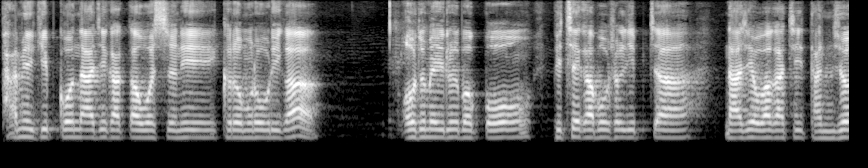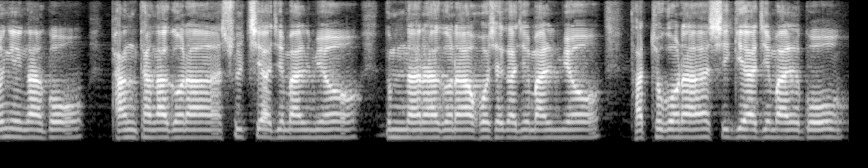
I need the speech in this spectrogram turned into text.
밤이 깊고 낮이 가까웠으니 그러므로 우리가 어둠의 일을 벗고 빛의 갑옷을 입자 낮에와 같이 단정행하고 방탕하거나 술 취하지 말며 음란하거나 호색하지 말며 다투거나 시기하지 말고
